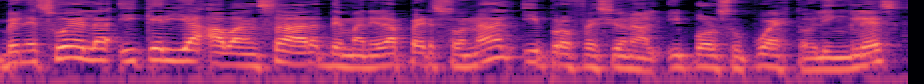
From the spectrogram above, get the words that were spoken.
Venezuela y quería avanzar de manera personal y profesional. Y por supuesto, el inglés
